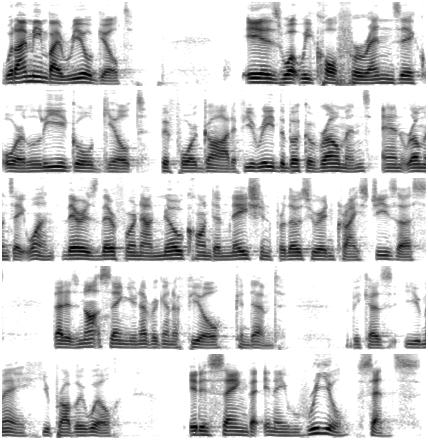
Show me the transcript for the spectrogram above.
What I mean by real guilt is what we call forensic or legal guilt before God. If you read the book of Romans and Romans 8 1, there is therefore now no condemnation for those who are in Christ Jesus. That is not saying you're never going to feel condemned, because you may, you probably will. It is saying that in a real sense,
